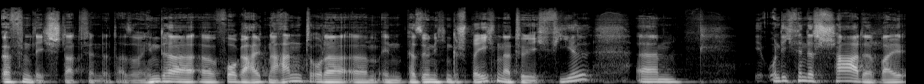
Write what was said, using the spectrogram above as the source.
äh, öffentlich stattfindet. Also hinter äh, vorgehaltener Hand oder ähm, in persönlichen Gesprächen natürlich viel. Ähm, und ich finde es schade, weil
